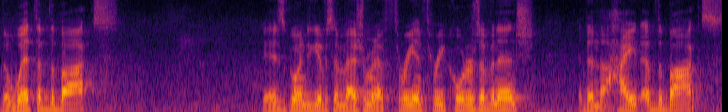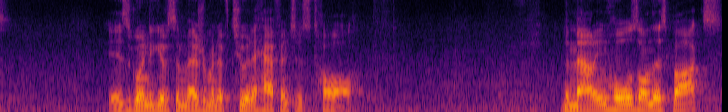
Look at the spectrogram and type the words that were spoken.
The width of the box is going to give us a measurement of three and three quarters of an inch. And then the height of the box is going to give us a measurement of two and a half inches tall. The mounting holes on this box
